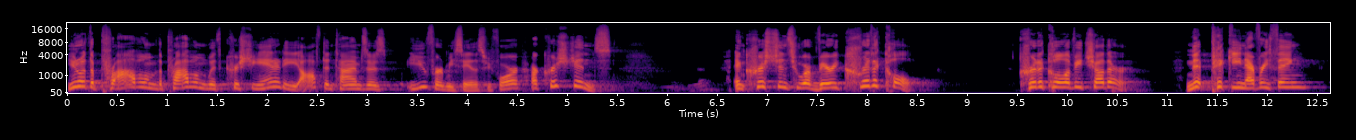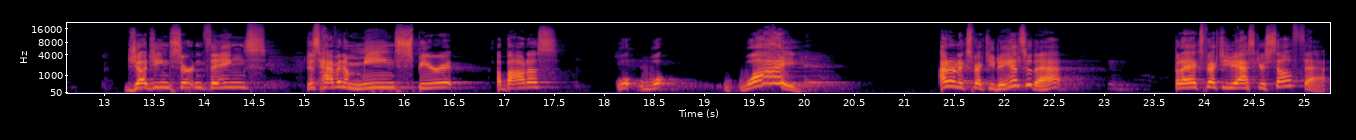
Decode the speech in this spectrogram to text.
You know what the problem, the problem with Christianity, oftentimes there's, you've heard me say this before, are Christians. And Christians who are very critical, critical of each other, nitpicking everything, judging certain things, just having a mean spirit about us? Why? I don't expect you to answer that, but I expect you to ask yourself that.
